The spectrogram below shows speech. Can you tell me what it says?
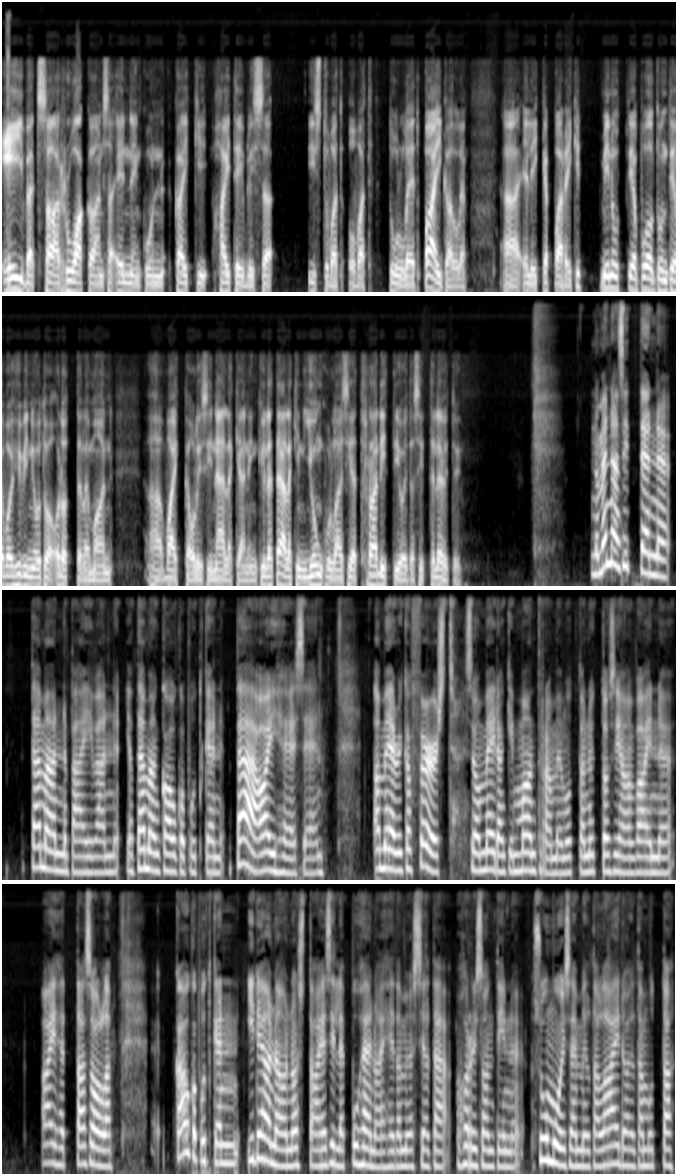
eivät saa ruokaansa ennen kuin kaikki high tableissa istuvat ovat tulleet paikalle. Äh, eli parikin minuuttia, puoli tuntia voi hyvin joutua odottelemaan, äh, vaikka olisi nälkää, niin kyllä täälläkin jonkunlaisia traditioita sitten löytyy. No mennään sitten tämän päivän ja tämän kaukoputken pääaiheeseen. America First, se on meidänkin mantramme, mutta nyt tosiaan vain aihetasolla. Kaukoputken ideana on nostaa esille puheenaiheita myös sieltä horisontin sumuisemmilta laidoilta, mutta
